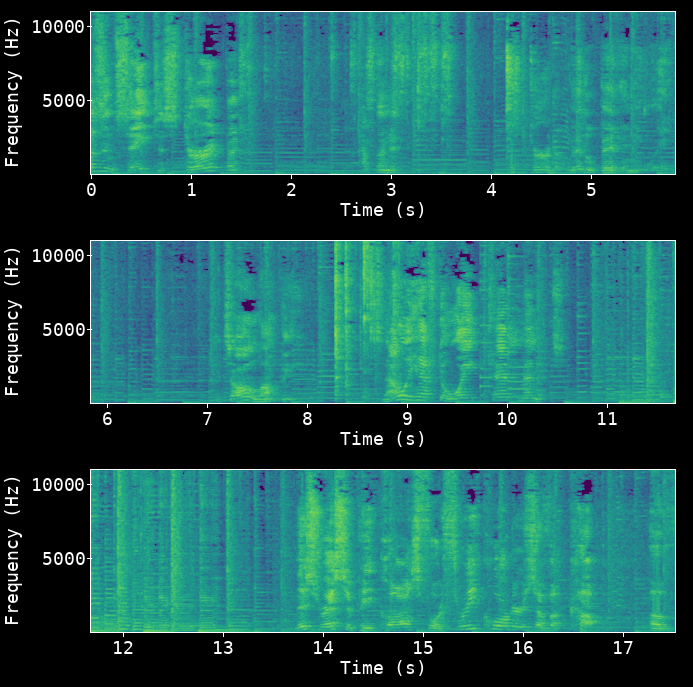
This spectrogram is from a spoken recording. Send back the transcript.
Doesn't say to stir it, but I'm going to stir it a little bit anyway. It's all lumpy. So now we have to wait 10 minutes. This recipe calls for three quarters of a cup of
